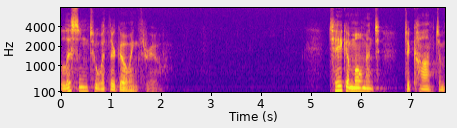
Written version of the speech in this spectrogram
Listen to what they're going through. Take a moment to contemplate,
